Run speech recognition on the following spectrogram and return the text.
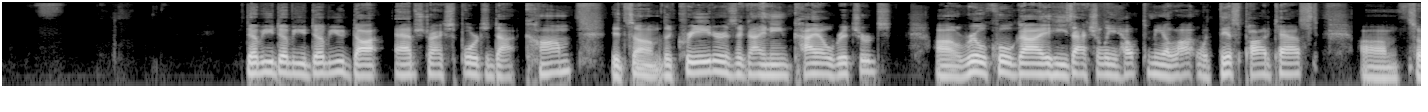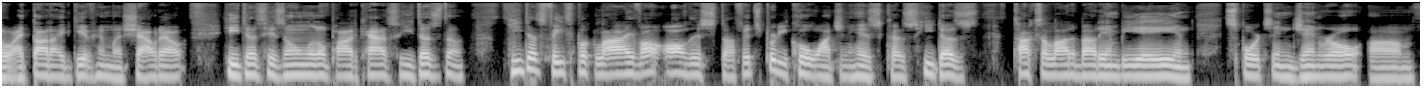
www.abstractsports.com. It's um the creator is a guy named Kyle Richards. Uh, real cool guy. He's actually helped me a lot with this podcast. Um, so I thought I'd give him a shout out. He does his own little podcast. He does the, he does Facebook Live, all, all this stuff. It's pretty cool watching his because he does talks a lot about NBA and sports in general. Um,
